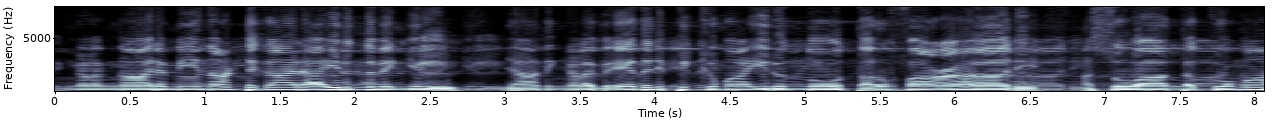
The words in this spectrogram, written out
നിങ്ങളെങ്ങാനും ഈ നാട്ടുകാരായിരുന്നുവെങ്കിൽ ഞാൻ നിങ്ങളെ വേദനിപ്പിക്കുമായിരുന്നു. തർഫാനി അസുവാത്തക്കുമാ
